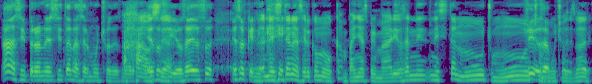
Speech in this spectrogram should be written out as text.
Ah, sí, pero necesitan hacer mucho desmadre. Ajá, eso sea, sí, o sea, eso, eso que ni qué. Necesitan hacer como campañas primarias, o sea, ne- necesitan mucho, mucho, sea- mucho desmadre.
